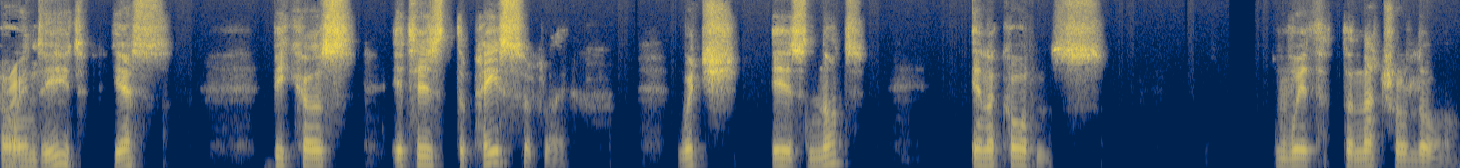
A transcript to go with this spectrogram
correct? Oh, indeed. Yes. Because it is the pace of life which is not in accordance with the natural law.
